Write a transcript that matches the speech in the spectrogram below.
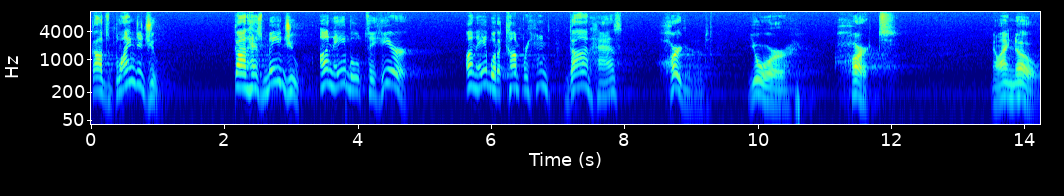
God's blinded you, God has made you unable to hear, unable to comprehend. God has hardened your heart. Now, I know,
